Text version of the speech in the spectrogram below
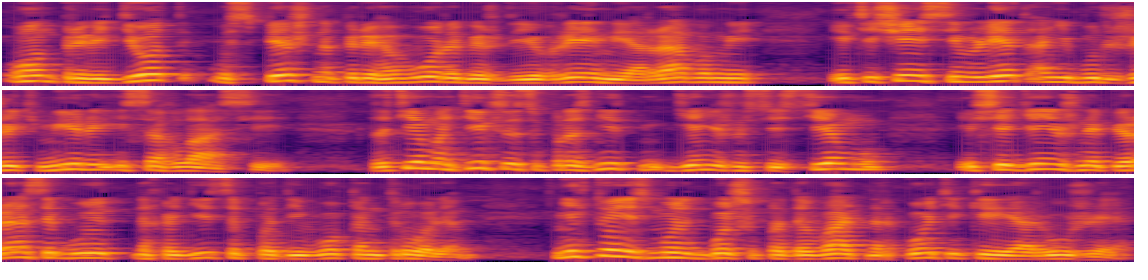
Он приведет успешно переговоры между евреями и арабами, и в течение семи лет они будут жить в мире и согласии. Затем Антихрист упразднит денежную систему, и все денежные операции будут находиться под его контролем. Никто не сможет больше продавать наркотики и оружие.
